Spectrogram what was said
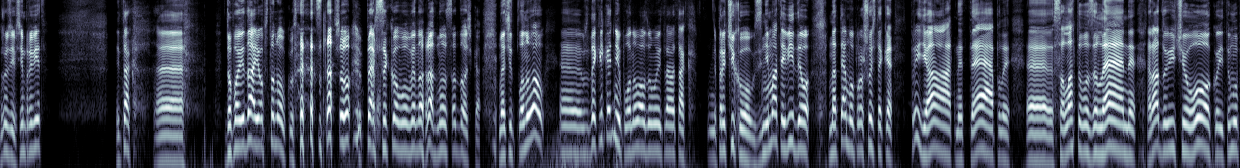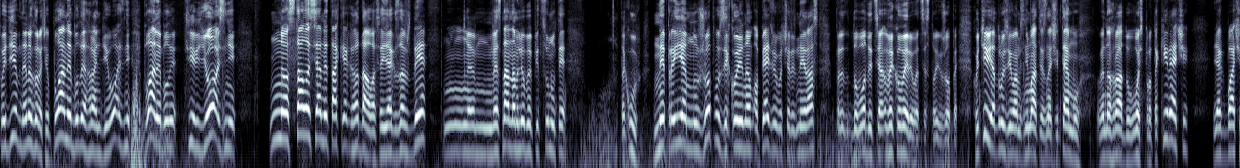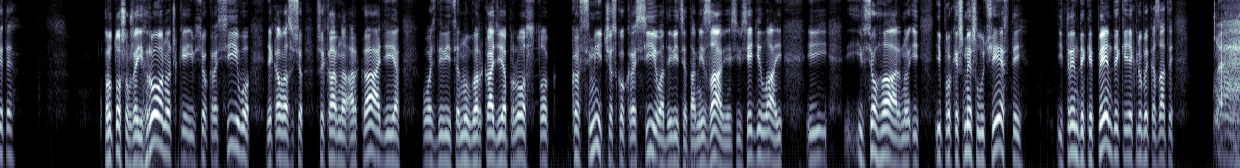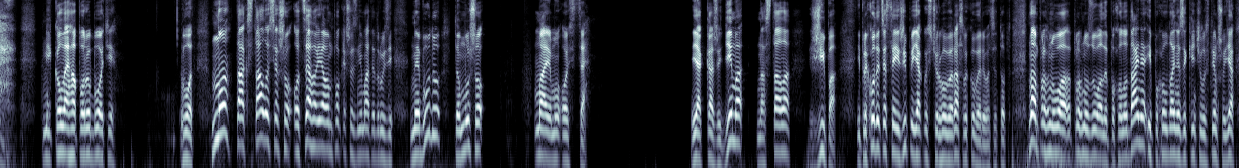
Друзі, всім привіт! І так, е- доповідаю обстановку з нашого персикового виноградного садочка. Значить, планував е- вже декілька днів планував, думаю, треба так. Причікував знімати відео на тему про щось таке приятне, тепле, е- салатово-зелене, радуюче око і тому подібне. Ну, коротше, плани були грандіозні, плани були серйозні. Ну, сталося не так, як гадалося. Як завжди, ем, весна нам любить підсунути таку неприємну жопу, з якої нам опять же в очередний раз доводиться виковирюватися з тої жопи. Хотів я, друзі, вам знімати значить, тему винограду ось про такі речі, як бачите. Про те, що вже і гроночки, і все красиво, яка у нас ще шикарна Аркадія. Ось дивіться, ну Аркадія просто космічно красива. Дивіться, там і завість, і всі діла, і, і, і все гарно, і, і про кишмиш лучистий, і триндики-пиндики, як любить казати мій колега по роботі. От. Но так сталося, що оцього я вам поки що знімати, друзі, не буду, тому що маємо ось це. Як каже Діма, настала жіпа. І приходиться з цієї жіпи якось черговий раз виковирюватися. Тобто нам прогнозували похолодання, і похолодання закінчилось тим, що я е,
